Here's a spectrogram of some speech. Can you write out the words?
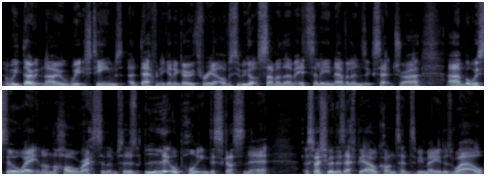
and we don't know which teams are definitely going to go through yet. Obviously, we've got some of them, Italy, Netherlands, etc., uh, but we're still waiting on the whole rest of them. So there's little point in discussing it especially when there's FPL content to be made as well,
